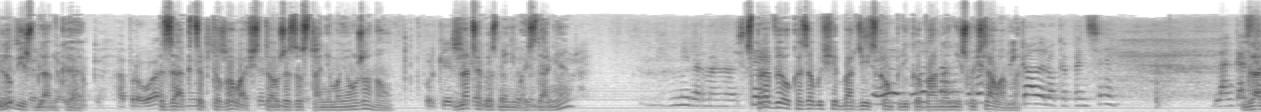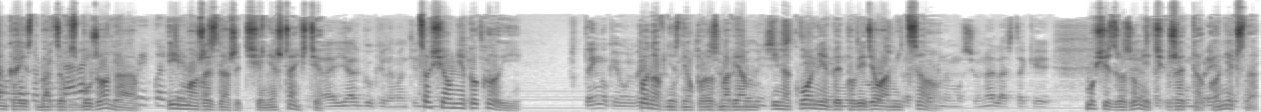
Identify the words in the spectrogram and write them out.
Lubisz Blankę. Zaakceptowałaś to, że zostanie moją żoną. Dlaczego zmieniłaś zdanie? Sprawy okazały się bardziej skomplikowane niż myślałam. Blanka jest bardzo wzburzona i może zdarzyć się nieszczęście. Coś ją niepokoi. Ponownie z nią porozmawiam i nakłonię, by powiedziała mi co. Musi zrozumieć, że to konieczne.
